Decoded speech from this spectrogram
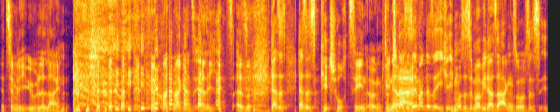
eine ziemlich üble Line. Wenn man mal ganz ehrlich ist. Also, das ist, das ist Kitsch hoch 10 irgendwie. Ne? Das ist immer, das, ich, ich muss es immer wieder sagen. So. Es, ist,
